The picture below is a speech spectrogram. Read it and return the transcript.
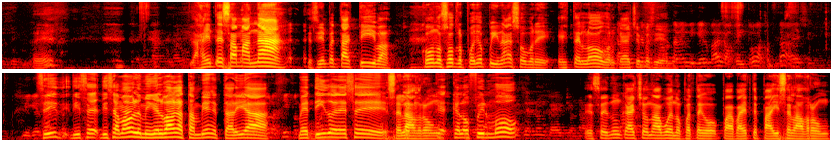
¿Eh? La gente de Samaná, que siempre está activa con nosotros, puede opinar sobre este logro que ha hecho el presidente. Sí, dice, dice Amable, Miguel Vargas también estaría metido en ese... Ese ladrón. Que, que lo firmó. Ese nunca ha hecho nada bueno para este, para- este país, ese ladrón.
